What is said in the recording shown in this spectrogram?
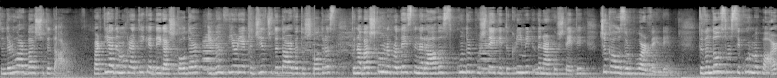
Të nderuar bashkëqytetarë, Partia Demokratike Dega Shkodër i bën thirrje të gjithë qytetarëve të Shkodrës të na bashkohen në protestën e radhës kundër pushtetit të krimit dhe narkoshtetit që ka uzurpuar vendin. Të vendosur si kurrë më parë,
